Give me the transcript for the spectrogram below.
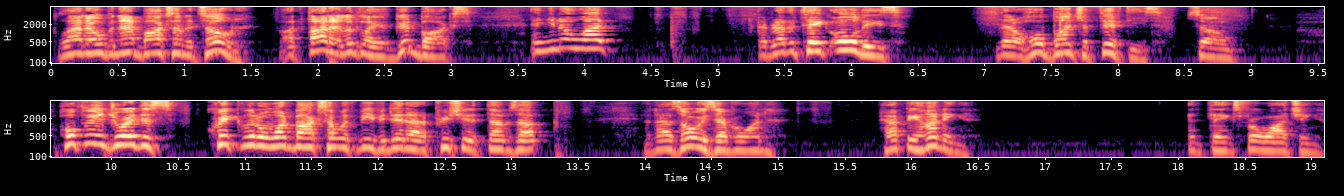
Glad I opened that box on its own. I thought it looked like a good box. And you know what? I'd rather take oldies than a whole bunch of 50s. So hopefully you enjoyed this quick little one box hunt with me. If you did, I'd appreciate a thumbs up. And as always, everyone, happy hunting. And thanks for watching.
